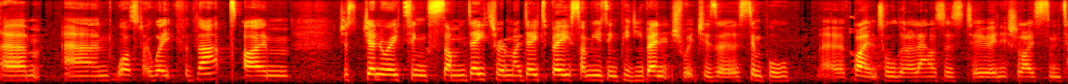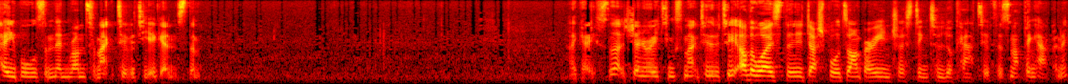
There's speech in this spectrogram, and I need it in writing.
Um, and whilst I wait for that, I'm just generating some data in my database. I'm using pgbench, which is a simple a client tool that allows us to initialize some tables and then run some activity against them. Okay, so that's generating some activity. Otherwise, the dashboards aren't very interesting to look at if there's nothing happening.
